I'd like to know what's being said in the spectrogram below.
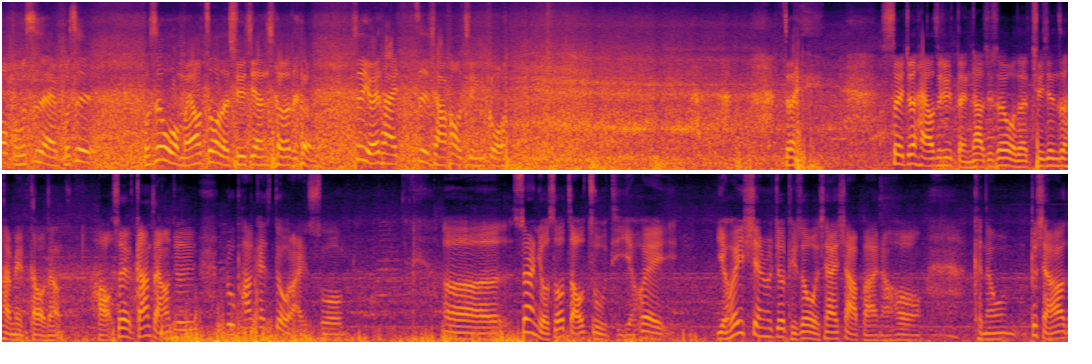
哦，不是哎，不是，不是我们要坐的区间车的，是有一台自强号经过。对。所以就还要继续等下去，所以我的区间证还没到这样子。好，所以刚刚讲到就是录 podcast 对我来说，呃，虽然有时候找主题也会也会陷入，就比如说我现在下班，然后可能不想要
